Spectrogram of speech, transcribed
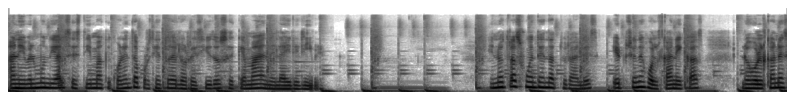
A nivel mundial se estima que 40% de los residuos se quema en el aire libre. En otras fuentes naturales, erupciones volcánicas, los volcanes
